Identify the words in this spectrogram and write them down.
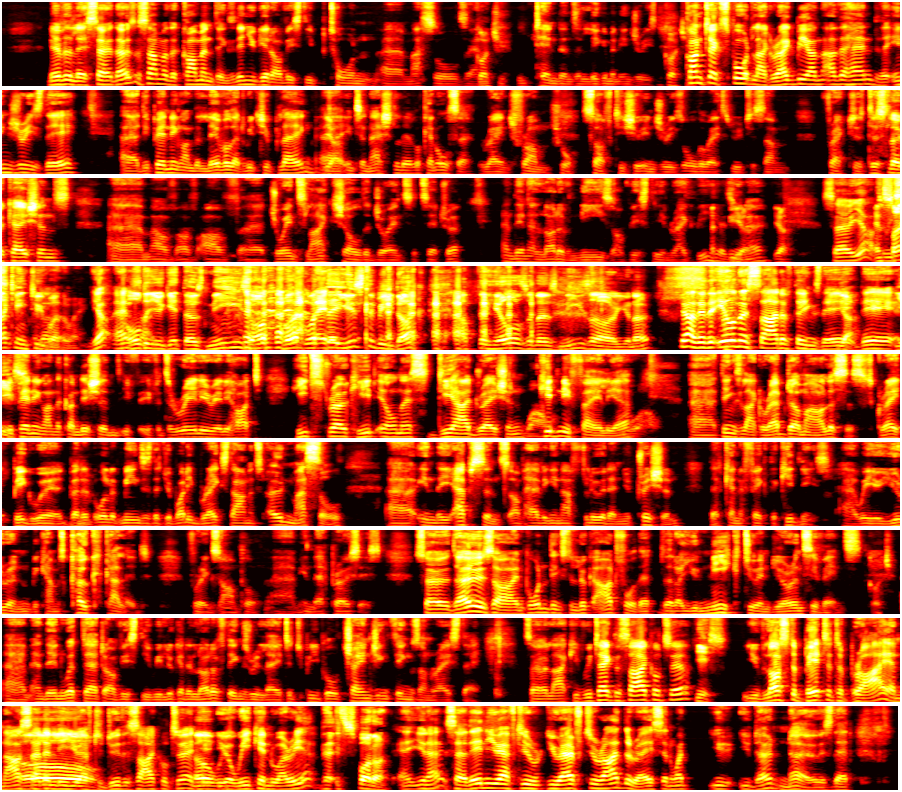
Nevertheless, so those are some of the common things. Then you get obviously torn uh, muscles and Got you. tendons and ligament injuries. Got you. Contact sport like rugby, on the other hand, the injuries there, uh, depending on the level at which you're playing, uh, Yeah. international level, can also range from Sure. soft tissue injuries all the way through to some fractures, dislocations um, of, of, of uh, joints like shoulder joints, etc. And then a lot of knees, obviously, in rugby, as you yeah. know. Yeah. So, yeah. And so cycling too, by the way. Yeah. The older cy- you get, those knees aren't what, what They- used to be, Doc. Up the hills, and those knees are, you know. Yeah, the illness side of things there, Yeah, there yes. depending on the conditions. If, if it's a really, really hot heat stroke, heat illness, dehydration, Wow. kidney failure, Wow. Uh, things like rhabdomyolysis, great big word, but it, Mm. all it means is that your body breaks down its own muscle uh, in the absence of having enough fluid and nutrition that can affect the kidneys, uh, where your urine becomes coke colored, for example, um, in that process. So those are important things to look out for that, that are unique to endurance events. Gotcha. Um, and then with that, obviously, we look at a lot of things related to people changing things on race day. So, like if we take the cycle tour, Yes. you've lost a bet at a bri, and now suddenly you have Oh. to do the cycle tour, and Oh, you- you're a weekend warrior. That's spot on. And, you know, so then you have to you have to ride the race, and what you you don't know is that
